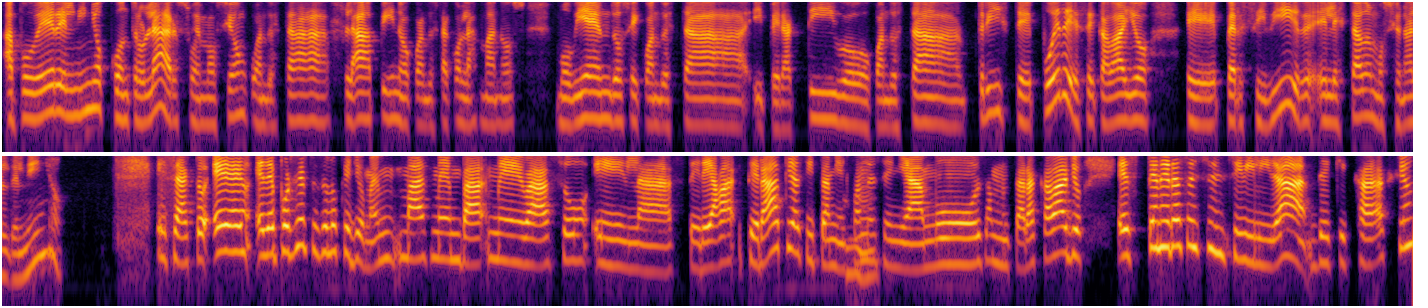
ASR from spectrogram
a poder el niño controlar su emoción cuando está flapping o cuando está con las manos moviéndose, cuando está hiperactivo o cuando está triste. ¿Puede ese caballo eh, percibir el estado emocional del niño? Exacto. Eh, eh, de por cierto, eso es lo que yo más me, me, baso en las terapias y también cuando enseñamos a montar a caballo, es tener esa sensibilidad de que cada acción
